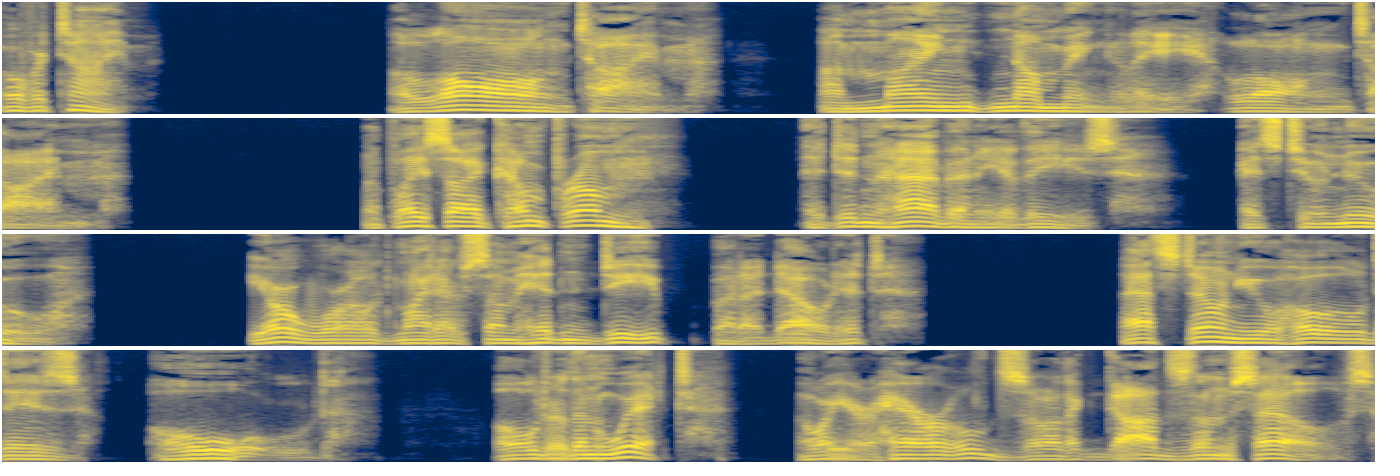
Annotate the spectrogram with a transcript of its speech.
Over time? A long time. A mind numbingly long time. The place I come from, it didn't have any of these. It's too new. Your world might have some hidden deep, but I doubt it. That stone you hold is old. Older than wit, or your heralds, or the gods themselves.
